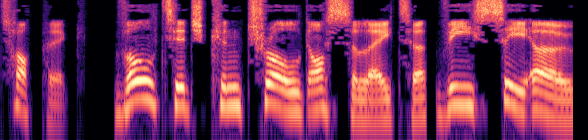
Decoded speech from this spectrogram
Topic: Voltage controlled oscillator VCO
